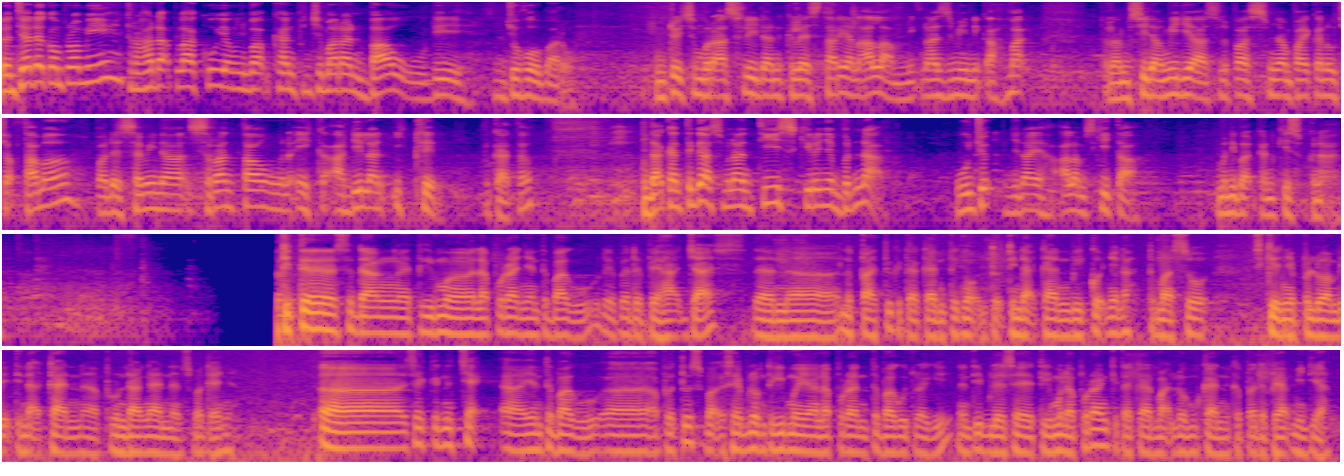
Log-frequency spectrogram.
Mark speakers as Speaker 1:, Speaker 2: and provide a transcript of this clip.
Speaker 1: Dan tiada kompromi terhadap pelaku yang menyebabkan pencemaran bau di Johor Bahru. Menteri Sumber Asli dan Kelestarian Alam Nik Nazmi Nik Ahmad dalam sidang media selepas menyampaikan ucap pertama pada seminar serantau mengenai keadilan iklim berkata, tindakan tegas menanti sekiranya benar wujud jenayah alam sekitar melibatkan kes berkenaan.
Speaker 2: Kita sedang terima laporan yang terbaru daripada pihak JAS dan uh, lepas itu kita akan tengok untuk tindakan berikutnya lah termasuk sekiranya perlu ambil tindakan uh, perundangan dan sebagainya. Uh, saya kena cek uh, yang terbaru uh, apa tu sebab saya belum terima yang laporan terbaru tu lagi. Nanti bila saya terima laporan kita akan maklumkan kepada pihak media.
